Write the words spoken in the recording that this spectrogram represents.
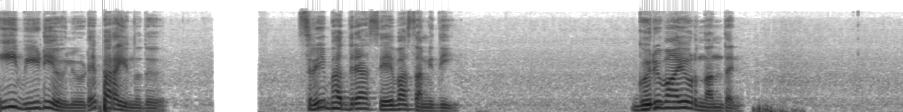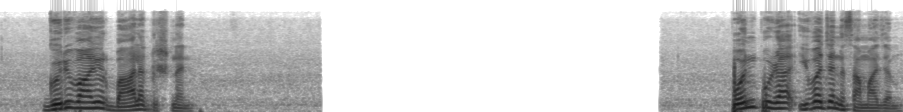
ഈ വീഡിയോയിലൂടെ പറയുന്നത്. ശ്രീഭദ്ര സേവാ സമിതി. ഗുരുവായൂർ നന്ദൻ. ഗുരുവായൂർ ബാലകൃഷ്ണൻ. പൊൻപുഴ യുവജന സമാജം.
